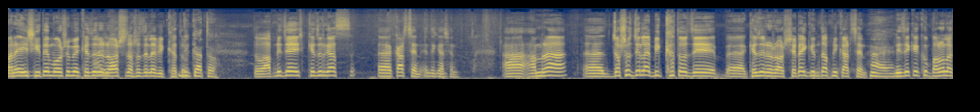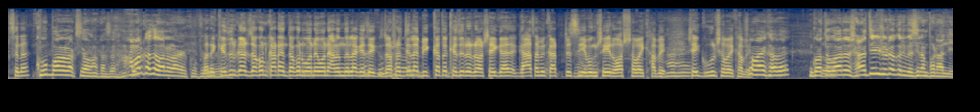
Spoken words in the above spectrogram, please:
মানে এই শীতের মৌসুমে খেজুরের রস যশোর জেলায় বিখ্যাত। বিখ্যাত। তো আপনি যে খেজুর গাছ কাটছেন এদিকে আসেন। আমরা যশোর জেলায় বিখ্যাত যে খেজুরের রস সেটাই কিন্তু আপনি কাটছেন। হ্যাঁ। নিজেকে খুব ভালো লাগছে না? খুব ভালো লাগছে আমার কাছে। আমার কাছে ভালো লাগে খুব। মানে খেজুর গাছ যখন কাটেন তখন মনে মনে আনন্দ লাগে যে যশোর জেলায় বিখ্যাত খেজুরের রস সেই গাছ আমি কাটতেছি এবং সেই রস সবাই খাবে হ্যাঁ, হ্যাঁ। সেই গুড় সবাই খাবে। সবাই খাবে। গতবার সাড়ে তিনশো টাকা করে বেছিলাম পাটালি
